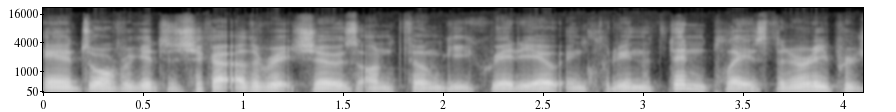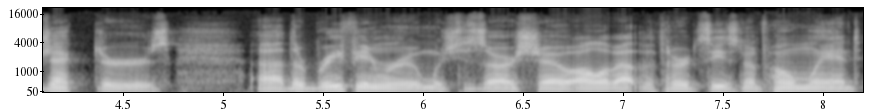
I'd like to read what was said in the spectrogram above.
And don't forget to check out other great shows on Film Geek Radio, including The Thin Place, The Nerdy Projectors, uh, The Briefing Room, which is our show all about the third season of Homeland,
